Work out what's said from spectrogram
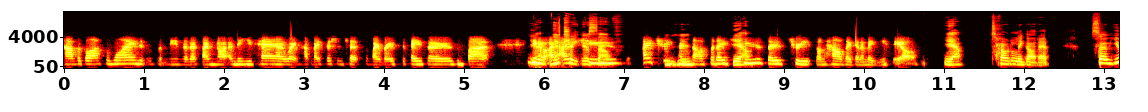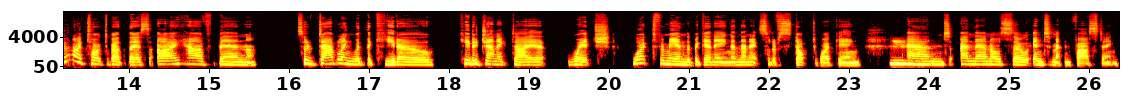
have a glass of wine. It doesn't mean that if I'm not in the UK, I won't have my fish and chips and my roast potatoes. But you yeah, know, you I, treat I choose, yourself. I treat mm-hmm. myself, but I choose yeah. those treats on how they're going to make me feel. Yeah, totally got it. So you and I've talked about this. I have been sort of dabbling with the keto ketogenic diet, which worked for me in the beginning and then it sort of stopped working mm-hmm. and and then also intermittent fasting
